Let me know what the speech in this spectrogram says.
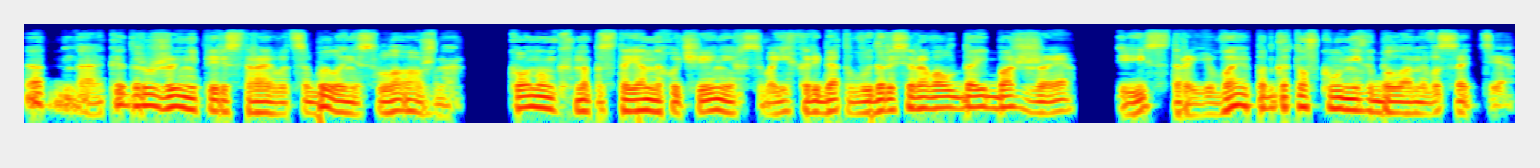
Однако дружине перестраиваться было несложно. Конунг на постоянных учениях своих ребят выдрессировал дай боже, и строевая подготовка у них была на высоте.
